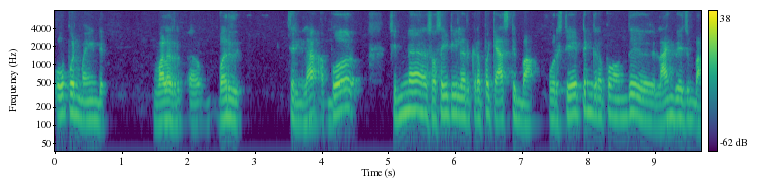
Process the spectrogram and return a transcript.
ஓப்பன் மைண்டு வளர் வருது. சரிங்களா? அப்போ சின்ன சொசைட்டில இருக்கிறப்ப கேஸ்ட்டும்பா ஒரு ஸ்டேட்டுங்கிறப்போ வந்து லாங்குவேஜும்பா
